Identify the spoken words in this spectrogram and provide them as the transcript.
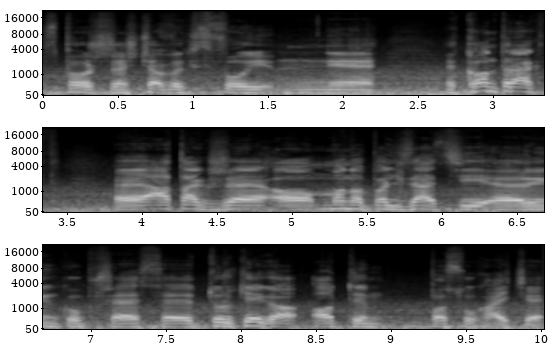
społecznościowych swój mm, kontrakt a także o monopolizacji e, rynku przez e, Turkiego. O tym posłuchajcie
